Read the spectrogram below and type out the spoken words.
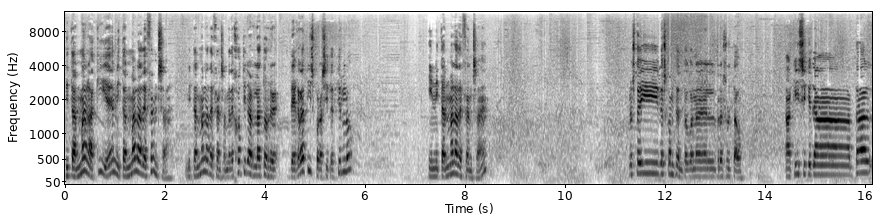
Ni tan mal aquí, ¿eh? Ni tan mala defensa. Ni tan mala defensa. Me dejó tirar la torre de gratis, por así decirlo. Y ni tan mala defensa, ¿eh? No estoy descontento con el resultado. Aquí sí que ya tal...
